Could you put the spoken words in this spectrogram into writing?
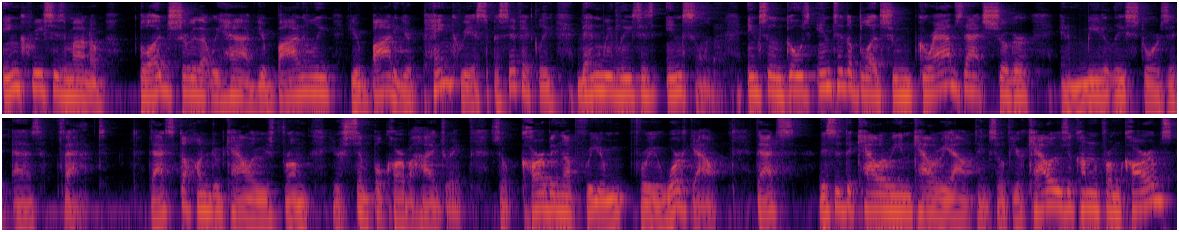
increases amount of blood sugar that we have, your bodily, your body, your pancreas specifically, then releases insulin. Insulin goes into the bloodstream, grabs that sugar, and immediately stores it as fat. That's the 100 calories from your simple carbohydrate. So carbing up for your for your workout, that's this is the calorie in calorie out thing. So if your calories are coming from carbs,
